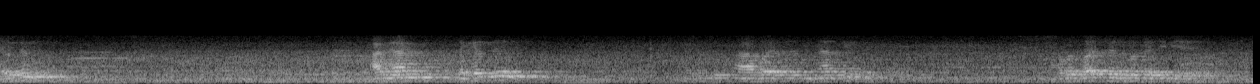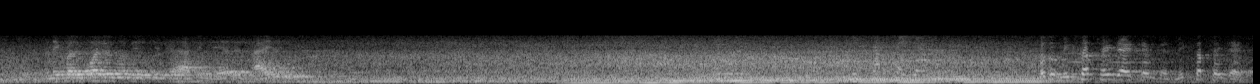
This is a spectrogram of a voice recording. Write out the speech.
એવું છે ને આ જ્ઞાન શક્ય છે આ બસ જ્ઞાનથી હવે બસ સ્ટેન્ડમાં બેસી ગયે અને એક બાજુ કોલેજમાં બેસી ગયા આખી ઘેર થાય ને બધું મિક્સઅપ થઈ જાય છે એમ કે મિક્સઅપ થઈ જાય છે.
